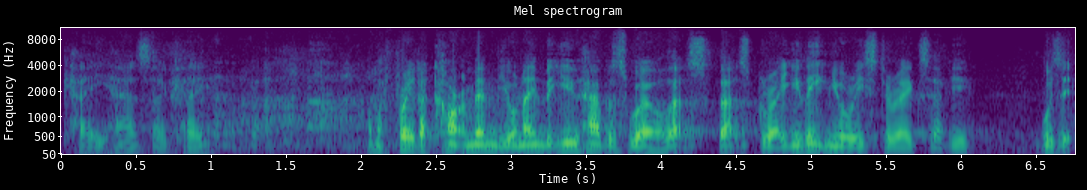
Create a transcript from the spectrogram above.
Kay has, okay. I'm afraid I can't remember your name, but you have as well. That's, that's great. You've eaten your Easter eggs, have you? Was it?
